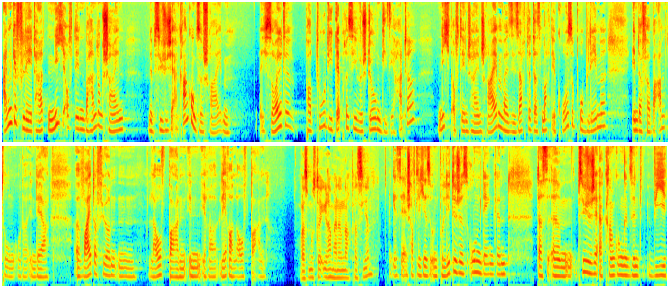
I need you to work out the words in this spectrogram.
angefleht hat, nicht auf den Behandlungsschein eine psychische Erkrankung zu schreiben. Ich sollte partout die depressive Störung, die sie hatte, nicht auf den Schein schreiben, weil sie sagte, das macht ihr große Probleme in der Verbeamtung oder in der äh, weiterführenden Laufbahn, in ihrer Lehrerlaufbahn. Was muss da Ihrer Meinung nach passieren? Gesellschaftliches und politisches Umdenken, dass ähm, psychische Erkrankungen sind wie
